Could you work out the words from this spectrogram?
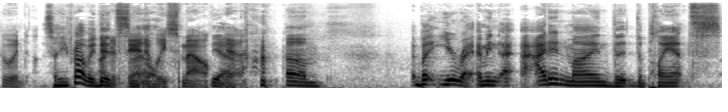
Who would So he probably did understandably smell. smell. Yeah. yeah. but you're right. I mean, I, I didn't mind the the plants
